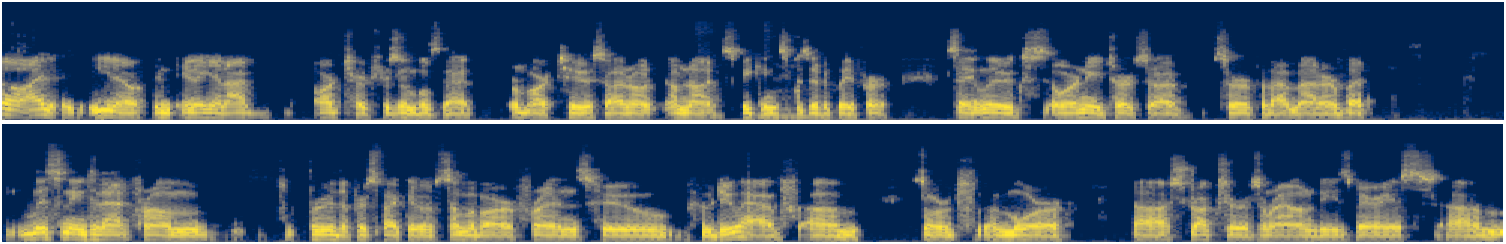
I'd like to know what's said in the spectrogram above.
Well, I, you know, and, and, again, I, our church resembles that remark too. So I don't, I'm not speaking specifically for St. Luke's or any church that I've served for that matter, but listening to that from through the perspective of some of our friends who who do have um, sort of more uh, structures around these various um,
